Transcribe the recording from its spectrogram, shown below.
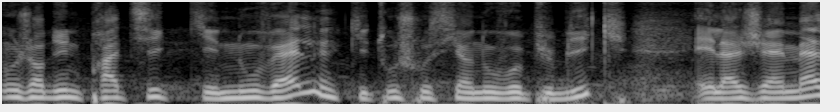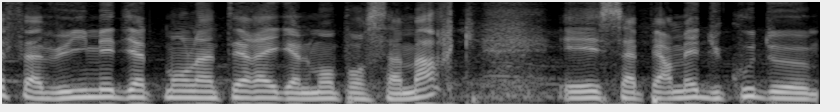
aujourd'hui une pratique qui est nouvelle, qui touche aussi un nouveau public. Et la GMF a vu immédiatement l'intérêt également pour sa marque. Et ça permet du coup de,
